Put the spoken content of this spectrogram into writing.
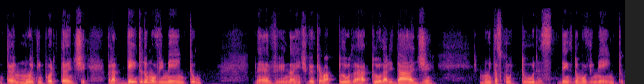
Então é muito importante para dentro do movimento, né? A gente vê que é uma pluralidade, muitas culturas dentro do movimento.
